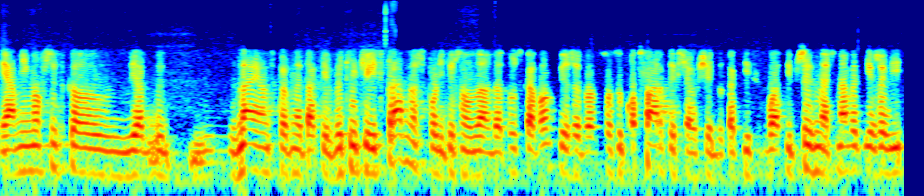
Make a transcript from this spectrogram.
ja mimo wszystko jakby znając pewne takie wyczucie i sprawność polityczną Donalda Tuska wątpię, żeby w sposób otwarty chciał się do takiej sytuacji przyznać, nawet jeżeli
